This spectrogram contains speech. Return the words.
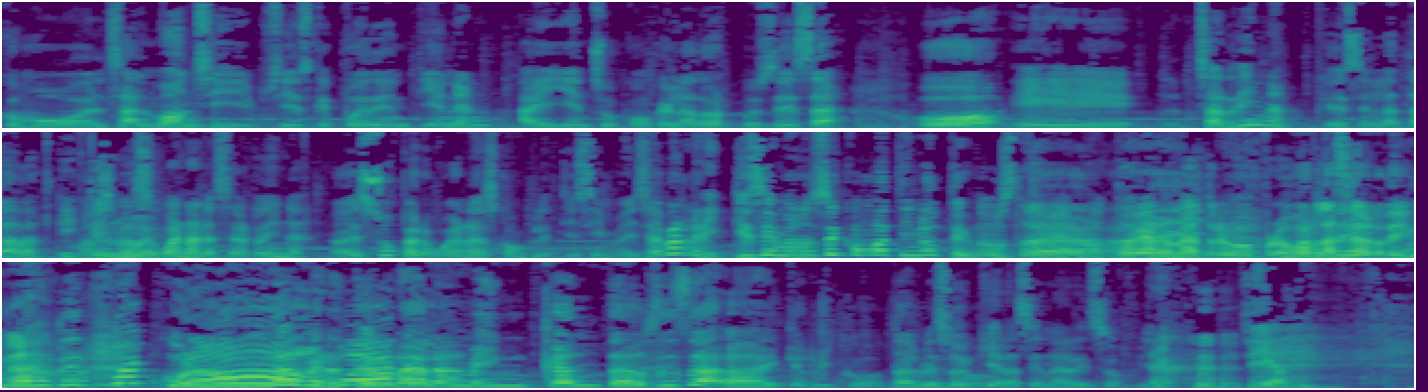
como el salmón, si, si es que pueden, tienen ahí en su congelador, pues esa. O eh, sardina, que es enlatada. Y más que es muy buena la sardina. Ah, Es súper buena, es completísima. Y sabe riquísima. No sé cómo a ti no te No, gusta. todavía no, todavía no me atrevo a probar la sardina. Morder la columna vertebral me encanta. O sea, esa- ay, qué rico. Tal vez hoy quiera cenar eso. Fíjate. Fíjate.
